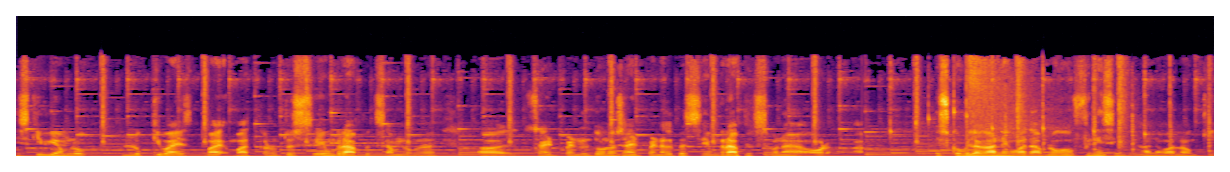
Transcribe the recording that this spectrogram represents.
इसकी भी हम लोग लुक की बात बात करूँ तो सेम ग्राफिक्स हम लोग ने साइड पैनल दोनों साइड पैनल पे सेम ग्राफिक्स बनाया और इसको भी लगाने के बाद आप लोगों को फिनिशिंग दिखाने वाला हूँ कि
